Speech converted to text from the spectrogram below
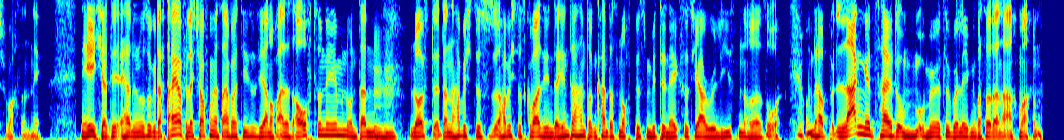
Schwachsinn. Nee. Nee, ich hatte, hatte nur so gedacht, ah ja, vielleicht schaffen wir es einfach dieses Jahr noch alles aufzunehmen und dann Mhm. läuft, dann habe ich das, habe ich das quasi in der Hinterhand und kann das noch bis Mitte nächstes Jahr releasen oder so. Und habe lange Zeit, um, um mir zu überlegen, was wir danach machen.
